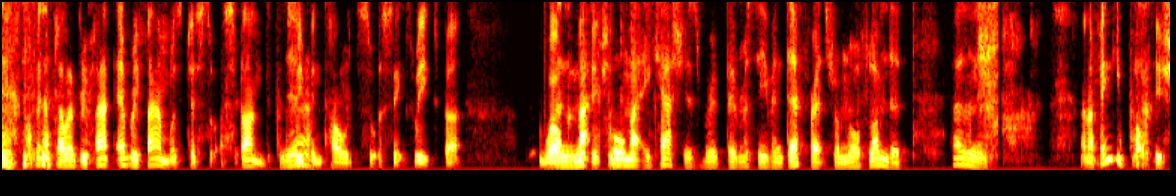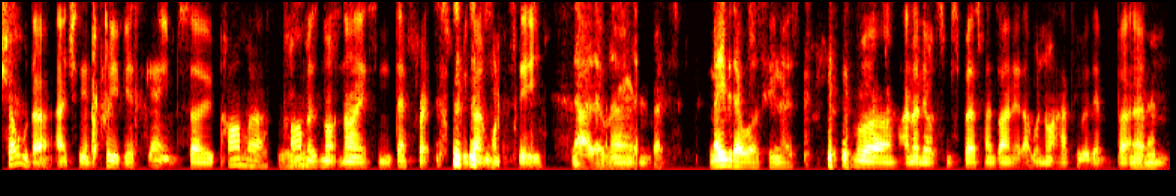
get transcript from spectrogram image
I think that's how every fan every fan was just sort of stunned because Yeah. we've been told sort of six weeks, but well, and Matt. Paul Matty Cash has been receiving death threats from North London, hasn't he? And I think he popped his shoulder actually in a previous game. So karma, Mm. karma's not nice, and death threats we don't want to see. No, there was Um, death threats. Maybe there was. Who knows? Well, I know there were some Spurs fans I know that were not happy with him, but Yeah. um,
